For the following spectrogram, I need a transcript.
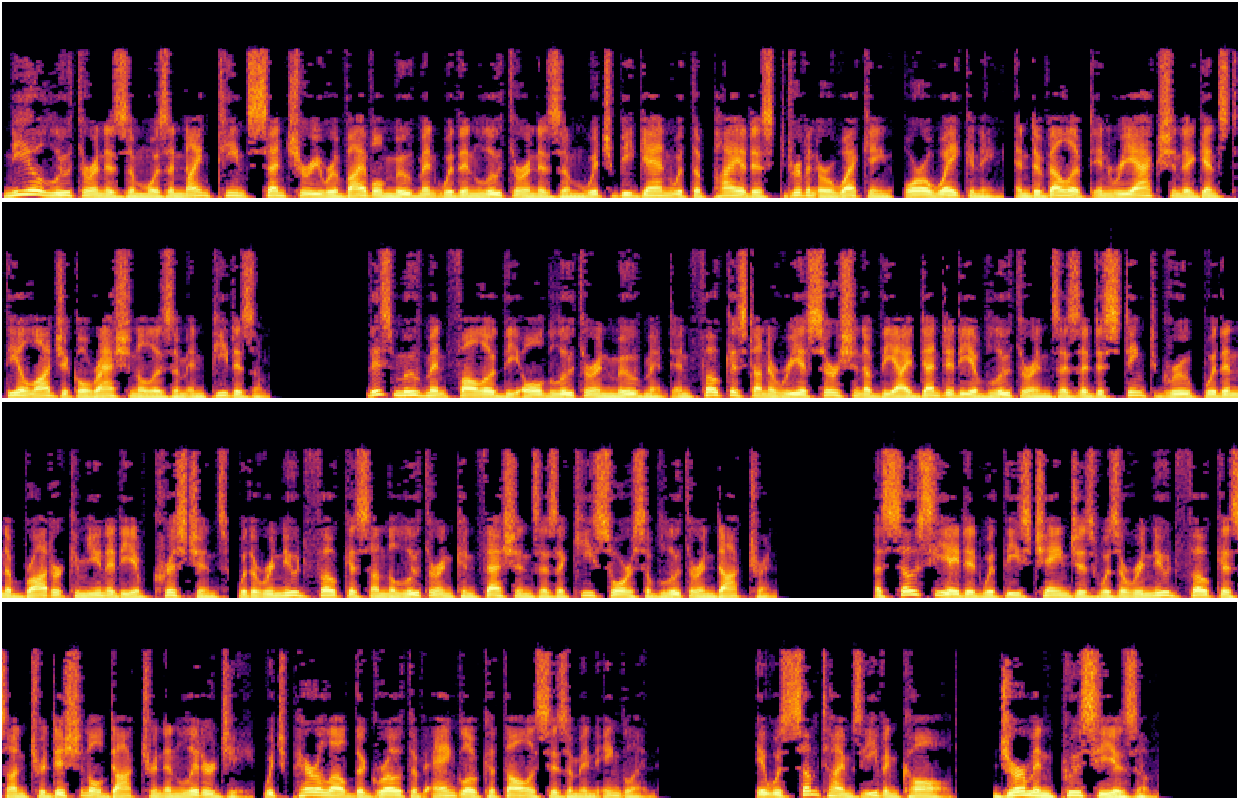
Neo-Lutheranism was a 19th-century revival movement within Lutheranism which began with the pietist-driven Erweckung, or Awakening, and developed in reaction against theological rationalism and Pietism. This movement followed the Old Lutheran movement and focused on a reassertion of the identity of Lutherans as a distinct group within the broader community of Christians, with a renewed focus on the Lutheran confessions as a key source of Lutheran doctrine. Associated with these changes was a renewed focus on traditional doctrine and liturgy, which paralleled the growth of Anglo-Catholicism in England. It was sometimes even called German Puseyism.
